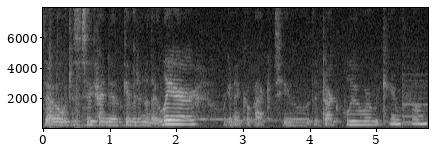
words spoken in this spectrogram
So just to kind of give it another layer, we're going to go back to the dark blue where we came from.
